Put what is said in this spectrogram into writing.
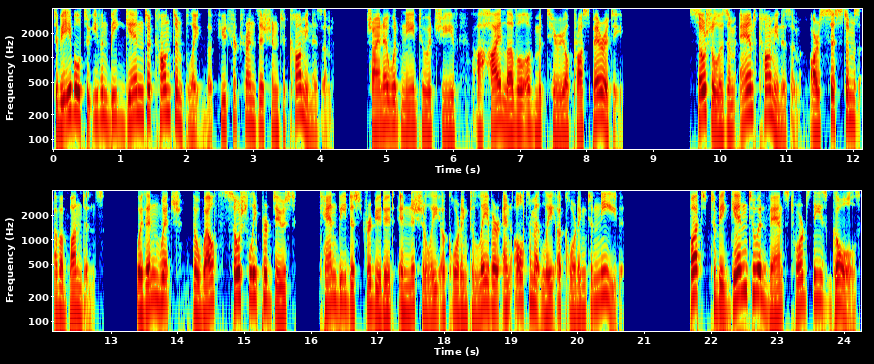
to be able to even begin to contemplate the future transition to communism, China would need to achieve a high level of material prosperity. Socialism and communism are systems of abundance, within which the wealth socially produced can be distributed initially according to labor and ultimately according to need. But to begin to advance towards these goals,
